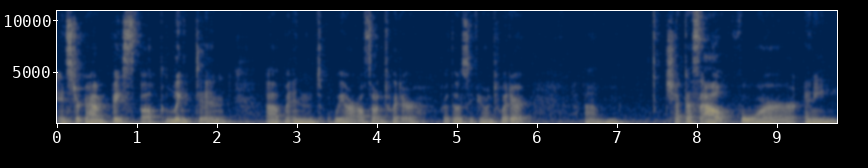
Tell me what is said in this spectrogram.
Instagram, Facebook, LinkedIn, um, and we are also on Twitter for those of you on Twitter. Um, check us out for any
